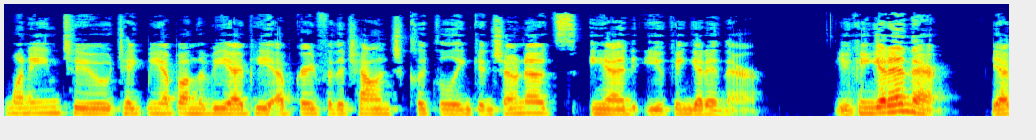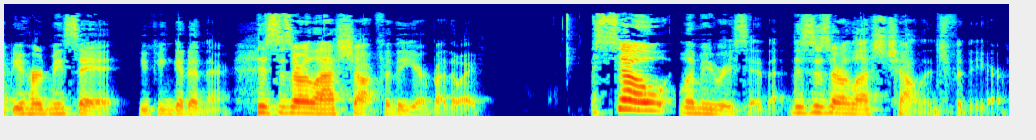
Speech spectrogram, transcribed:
wanting to take me up on the VIP upgrade for the challenge, click the link in show notes and you can get in there. You can get in there. Yep, you heard me say it. You can get in there. This is our last shot for the year, by the way. So let me re say that. This is our last challenge for the year.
